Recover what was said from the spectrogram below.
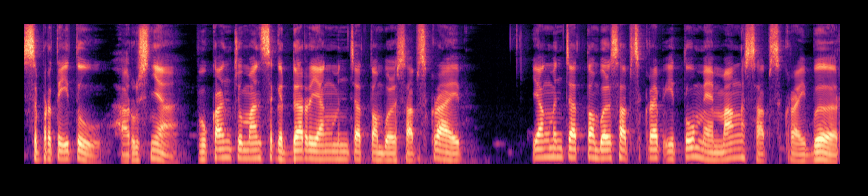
seperti itu harusnya. Bukan cuman sekedar yang mencet tombol subscribe. Yang mencet tombol subscribe itu memang subscriber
